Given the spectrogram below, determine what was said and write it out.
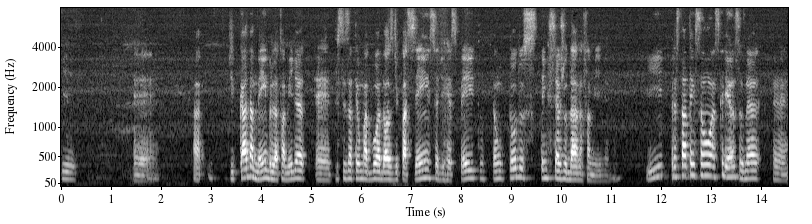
que é, a, de cada membro da família é, precisa ter uma boa dose de paciência, de respeito, então todos têm que se ajudar na família. Né? E prestar atenção às crianças, né? É,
